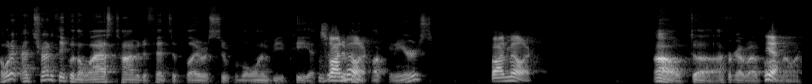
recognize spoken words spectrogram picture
I want. I'm trying to think when the last time a defensive player was Super Bowl MVP. It's Von Miller. Buccaneers. Von Miller. Oh, duh! I forgot about Von yeah. Miller.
